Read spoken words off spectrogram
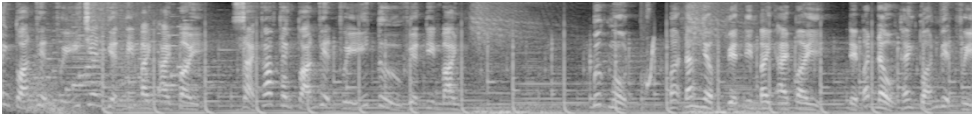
thanh toán viện phí trên Vietinbank iPay, giải pháp thanh toán viện phí từ Vietinbank. Bước 1. Bạn đăng nhập Vietinbank iPay để bắt đầu thanh toán viện phí.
